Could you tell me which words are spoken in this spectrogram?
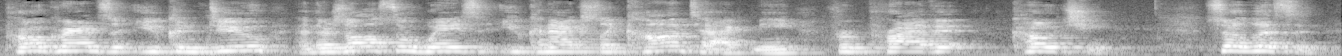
programs that you can do, and there's also ways that you can actually contact me for private coaching. So listen,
